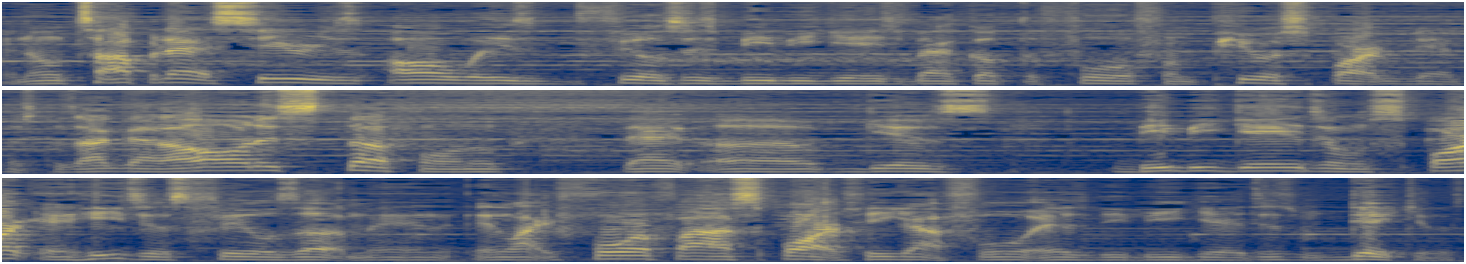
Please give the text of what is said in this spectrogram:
And on top of that, Sirius always fills his BB gauge back up to full from pure spark damage because I got all this stuff on him that uh, gives BB gauge on spark and he just fills up, man. In like four or five sparks, he got full SBB gauge. It's ridiculous.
